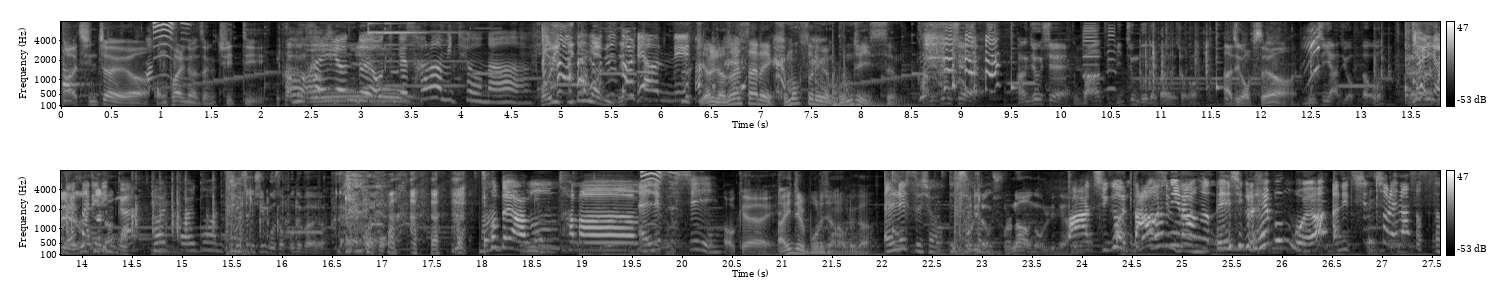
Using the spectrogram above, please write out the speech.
아 진짜예요. 08년생 GT. 08년도에 어떻게 사람이 태어나? 거의? 소리 언니. 18살에 그 목소리면 문제 있음 씨, 강중 씨, 나한테 민증 보내봐요 저거. 아직 없어요. 민증이 아직 없다고? 18살이니까. 말, 말도 안 돼. 출생 신고서 보내봐요. 초대 안 온 사람. 앨리스 씨. 오케이. 아이들 모르잖아 우리가 앨리스셔. 목소리랑 졸라 안 어울리네. 아, 지금 나은이랑은 내식을 해본 거야? 아니, 친출해놨었어.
